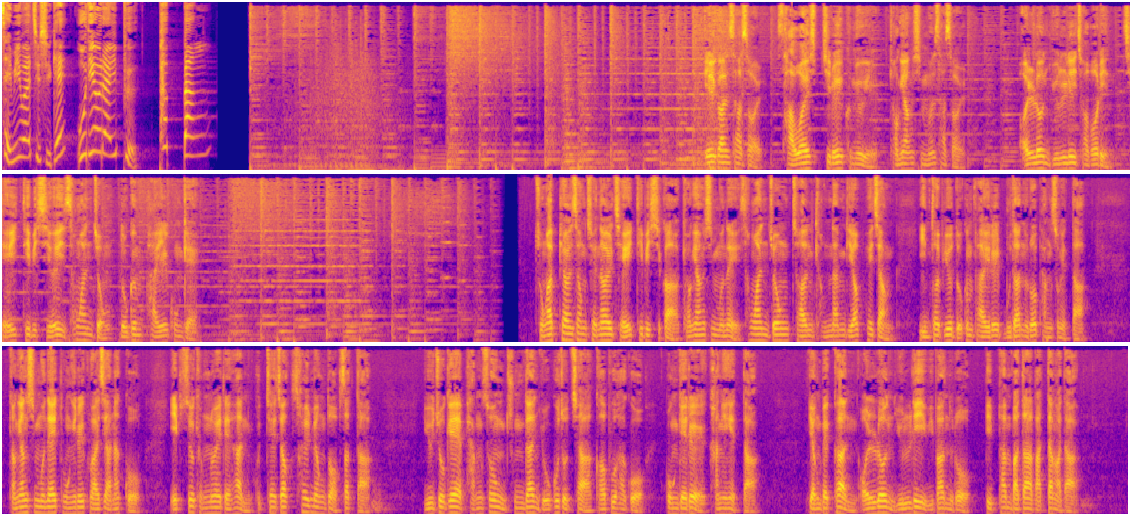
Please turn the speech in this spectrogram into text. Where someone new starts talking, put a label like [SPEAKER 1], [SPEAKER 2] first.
[SPEAKER 1] 재미와 지식의 오디오 라이프 팝빵!
[SPEAKER 2] 일간 사설 4월 17일 금요일 경향신문 사설. 언론 윤리 저버린 JTBC의 성완종 녹음 파일 공개 종합편성 채널 JTBC가 경향신문의 성완종 전 경남기업 회장 인터뷰 녹음 파일을 무단으로 방송했다. 경향신문의 동의를 구하지 않았고 입수 경로에 대한 구체적 설명도 없었다. 유족의 방송 중단 요구조차 거부하고 공개를 강행했다. 명백한 언론 윤리 위반으로 비판받아 마땅하다.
